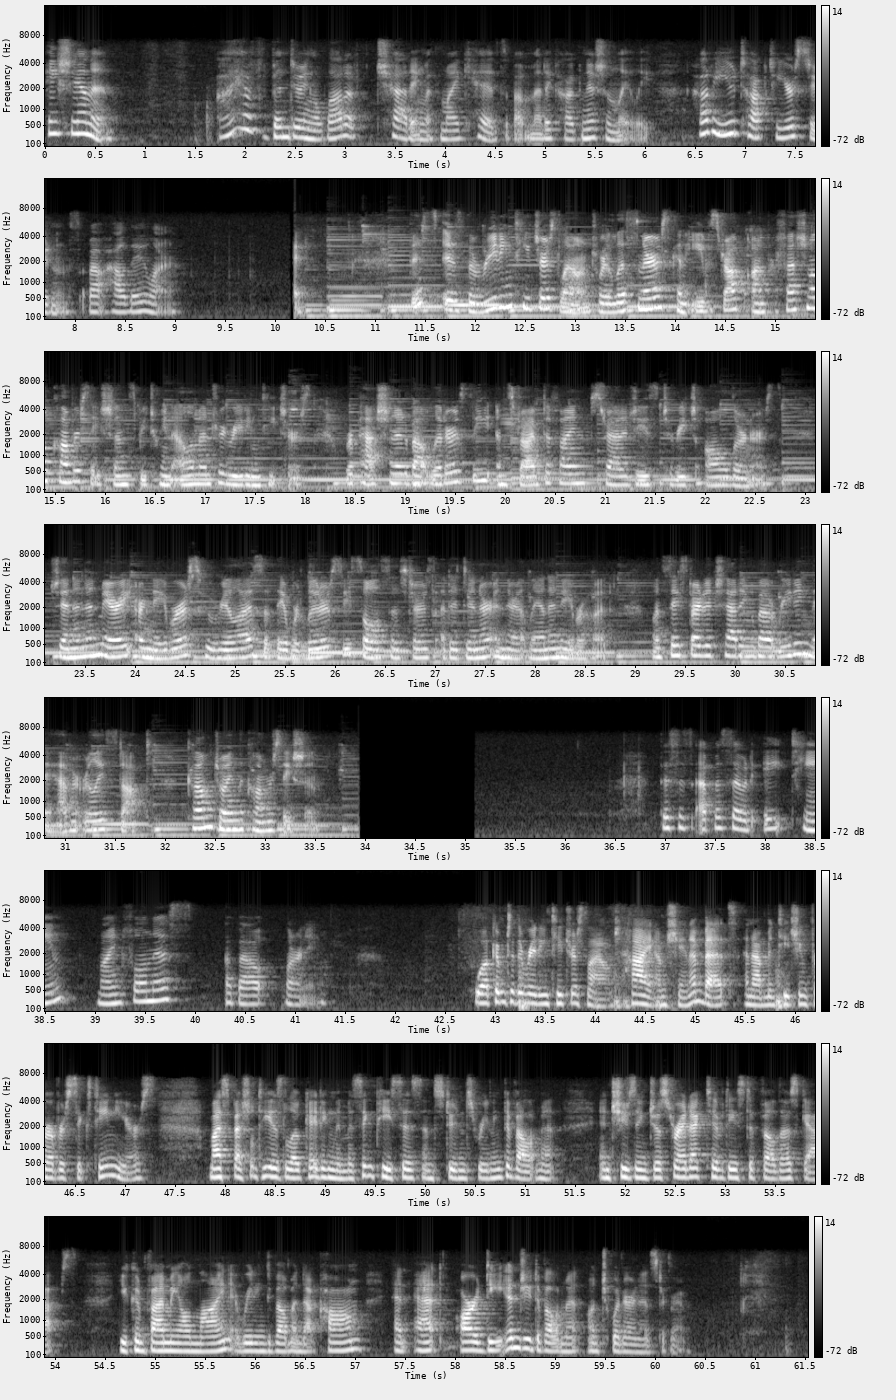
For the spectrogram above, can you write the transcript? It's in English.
Hey Shannon, I have been doing a lot of chatting with my kids about metacognition lately. How do you talk to your students about how they learn? This is the Reading Teachers Lounge, where listeners can eavesdrop on professional conversations between elementary reading teachers. We're passionate about literacy and strive to find strategies to reach all learners. Shannon and Mary are neighbors who realized that they were literacy soul sisters at a dinner in their Atlanta neighborhood. Once they started chatting about reading, they haven't really stopped. Come join the conversation. This is episode 18 Mindfulness about Learning. Welcome to the Reading Teachers Lounge. Hi, I'm Shannon Betts, and I've been teaching for over 16 years. My specialty is locating the missing pieces in students' reading development and choosing just right activities to fill those gaps. You can find me online at readingdevelopment.com and at RDNG Development on Twitter and Instagram.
